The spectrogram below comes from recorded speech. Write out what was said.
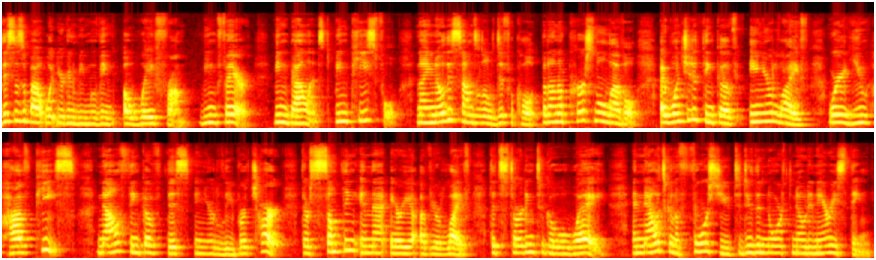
this is about what you're going to be moving away from. Being fair being balanced being peaceful now i know this sounds a little difficult but on a personal level i want you to think of in your life where you have peace now think of this in your Libra chart. There's something in that area of your life that's starting to go away. And now it's going to force you to do the North Node in Aries thing.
